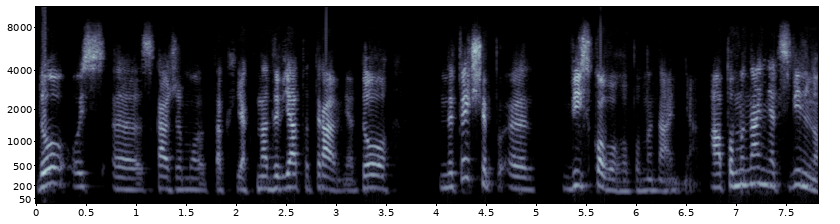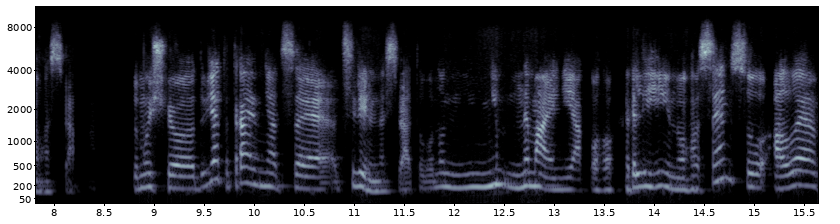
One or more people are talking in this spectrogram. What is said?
до ось, е, скажімо, так як на 9 травня, до не те, щоб е, військового поминання, а поминання цивільного свята. Тому що 9 травня це цивільне свято, воно ні, не має ніякого релігійного сенсу, але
